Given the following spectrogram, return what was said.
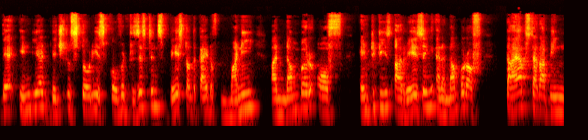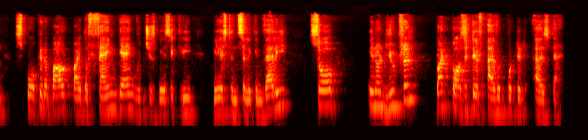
their India digital story is COVID resistance based on the kind of money a number of entities are raising and a number of tie-ups that are being spoken about by the FAANG Gang, which is basically based in Silicon Valley. So, you know, neutral but positive, I would put it as that.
